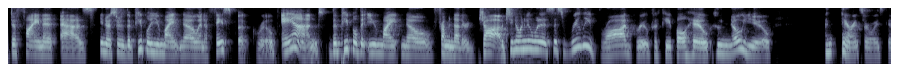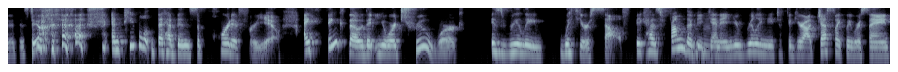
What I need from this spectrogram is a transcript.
define it as, you know, sort of the people you might know in a Facebook group and the people that you might know from another job. Do you know what I mean? When it's this really broad group of people who who know you, and parents are always good at this too, and people that have been supportive for you. I think though that your true work is really with yourself because from the mm-hmm. beginning you really need to figure out just like we were saying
